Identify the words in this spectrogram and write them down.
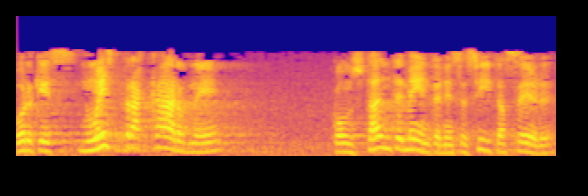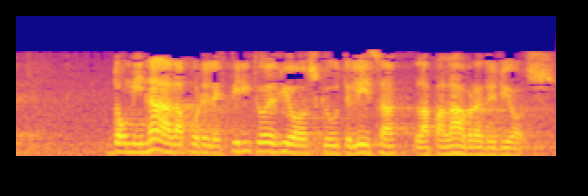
porque nuestra carne constantemente necesita ser dominada por el Espíritu de Dios que utiliza la palabra de Dios.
